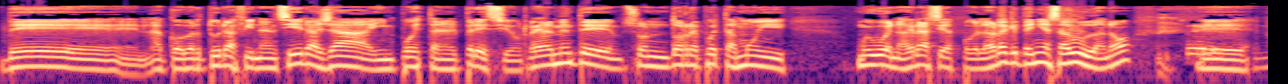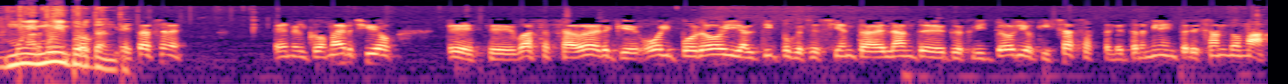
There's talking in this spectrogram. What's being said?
de la cobertura financiera ya impuesta en el precio, realmente son dos respuestas muy muy buenas, gracias, porque la verdad que tenía esa duda, ¿no? Sí. Eh, muy muy importante. Estás en el, en el comercio este, vas a saber que hoy por hoy al tipo que se sienta delante de tu escritorio quizás hasta le termina interesando más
